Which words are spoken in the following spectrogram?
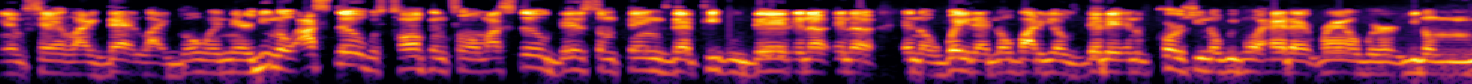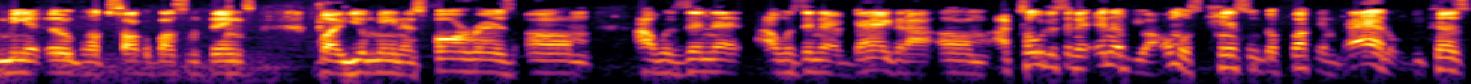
You know what I'm saying? Like that, like go in there. You know, I still was talking to him. I still did some things that people did in a in a in a way that nobody else did it. And of course, you know, we gonna have that round where, you know, me and Il gonna talk about some things. But you mean as far as um I was in that I was in that bag that I um I told this in an interview. I almost canceled the fucking battle because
